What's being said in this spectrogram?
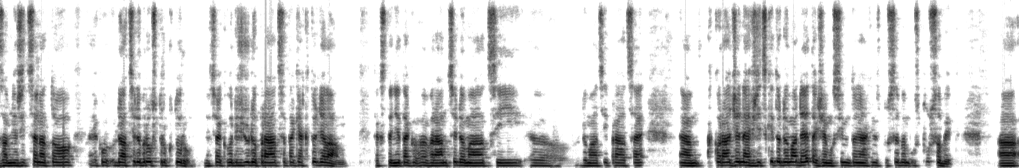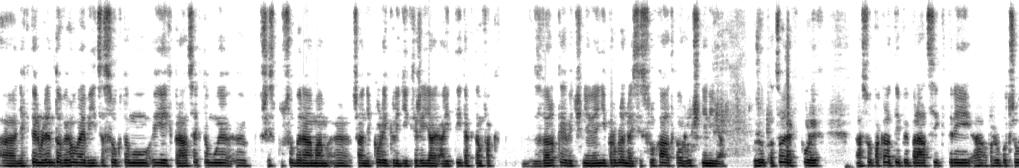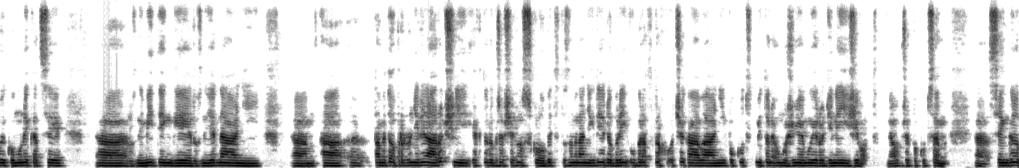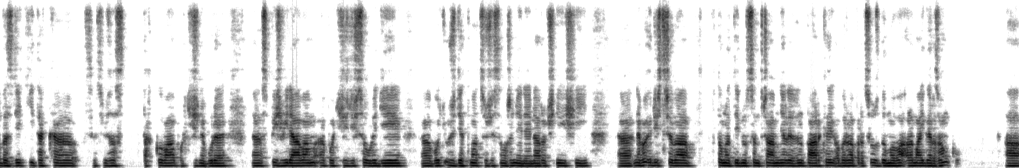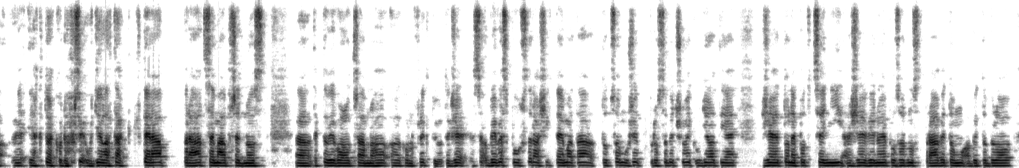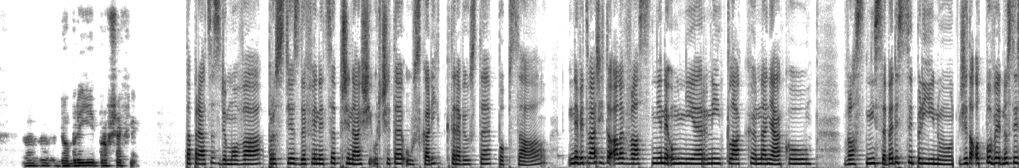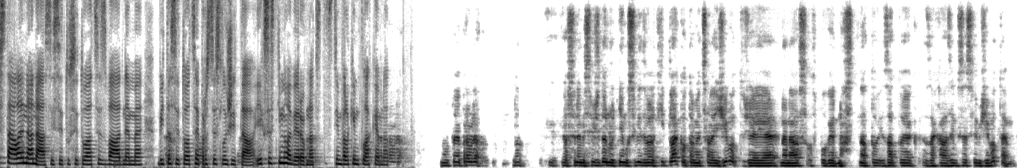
zaměřit se na to, jako dát si dobrou strukturu. Něco jako když jdu do práce, tak jak to dělám. Tak stejně tak v rámci domácí, domácí práce. Akorát, že ne vždycky to doma jde, takže musím to nějakým způsobem uspůsobit. A eh, některým lidem to vyhovuje víc a jsou k tomu, jejich práce k tomu je přizpůsobená. Mám třeba několik lidí, kteří dělají IT, tak tam fakt z velké většině není problém, dají si sluchátka odlučněný a můžou pracovat jakkoliv. A jsou pak typy práci, které opravdu potřebují komunikaci, různé meetingy, různé jednání, a, a eh, tam je to opravdu někdy náročný, jak to dobře všechno skloubit. To znamená, někdy je dobrý ubrat trochu očekávání, pokud mi to neumožňuje můj rodinný život. Jo? Protože pokud jsem eh, single, bez dětí, tak si myslím, že zase taková potíž nebude. Spíš vydávám potíž, když jsou lidi buď už s dětma, což je samozřejmě nejnáročnější, nebo i když třeba v tomhle týdnu jsem třeba měl jeden pár, který oba dva pracují z domova, ale mají garzonku. A jak to jako dobře udělat, tak která práce má přednost, tak to vyvolalo třeba mnoho konfliktů. Takže se objevuje spousta dalších témat a to, co může pro sebe člověk udělat, je, že to nepodcení a že věnuje pozornost právě tomu, aby to bylo dobrý pro všechny. Ta práce z domova prostě z definice přináší určité úskalí, které vy už jste popsal. Nevytváří to ale vlastně neuměrný tlak na nějakou vlastní sebedisciplínu, že ta odpovědnost je stále na nás, jestli tu situaci zvládneme, byť ta situace je prostě složitá. Jak se s tímhle vyrovnat, s tím velkým tlakem? Na... No to je pravda. No, já si nemyslím, že to nutně musí být velký tlak, o tom je celý život, že je na nás odpovědnost na to, za to, jak zacházím se svým životem.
